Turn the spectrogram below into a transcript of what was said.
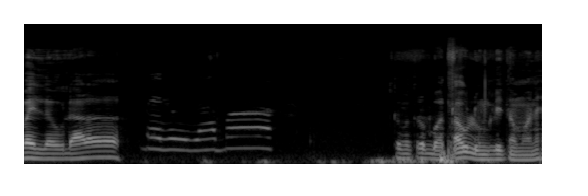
ભાઈ લો ઉડાડો તો મિત્રો બતાવું ડુંગળી તમને.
